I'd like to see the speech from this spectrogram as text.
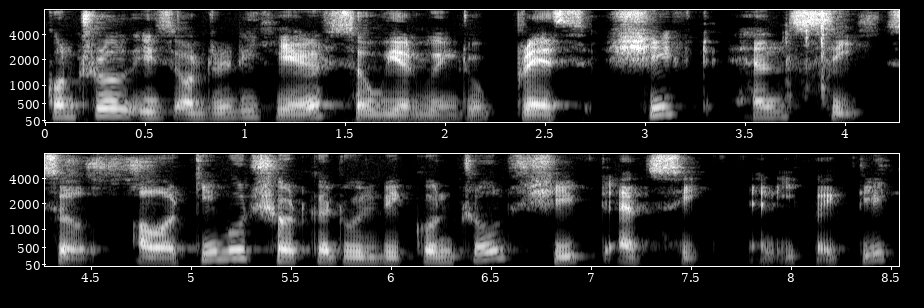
control is already here so we are going to press shift and c. So our keyboard shortcut will be control shift and c. And if I click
